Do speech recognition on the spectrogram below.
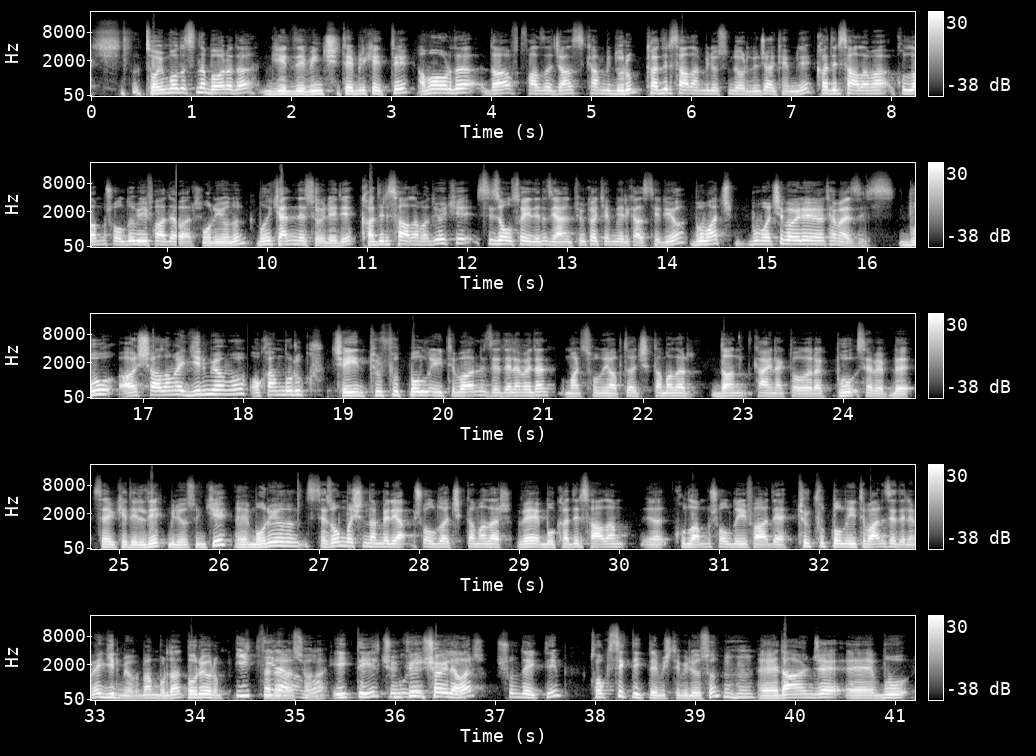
Soyunma odasında bu arada girdi. Vinç'i tebrik etti. Ama orada daha fazla can sıkan bir durum. Kadir Sağlam biliyorsun dördüncü hakemdi. Kadir Sağlam'a kullanmış olduğu bir ifade var Mourinho'nun. Bunu kendi de söyledi. Kadir Sağlam'a diyor ki siz olsaydınız yani Türk hakemleri kastediyor. Bu maç bu maçı böyle yönetemezdiniz. Bu aşağılamaya girmiyor mu? Okan Buruk şeyin Türk futbolunun itibarını zedelemeden maç sonu yaptığı açıklamalardan kaynaklı olarak bu sebeple sevk edildi biliyorsun ki. E, Mourinho'nun sezon başından beri yapmış olduğu açıklamalar ve bu Kadir Sağlam e, kullanmış olduğu ifade Türk futbolunun itibarını zedelemeye girmiyor? Ben buradan soruyorum İlk değil ama federasyona. bu. İlk değil çünkü Bu ilk. şöyle var. Şunu da ekleyeyim. Toksik lig demişti biliyorsun. Ee, daha önce e, bu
